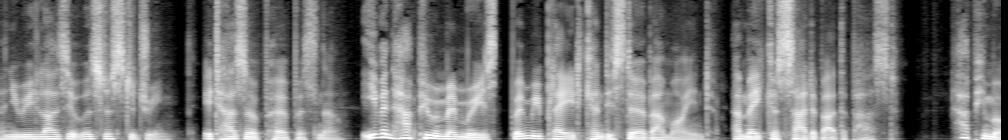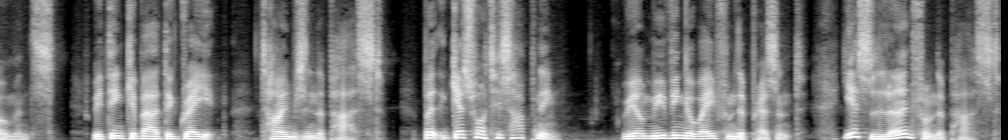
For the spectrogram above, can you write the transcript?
and you realize it was just a dream. It has no purpose now. Even happy memories, when replayed, can disturb our mind and make us sad about the past. Happy moments. We think about the great times in the past. But guess what is happening? We are moving away from the present. Yes, learn from the past.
